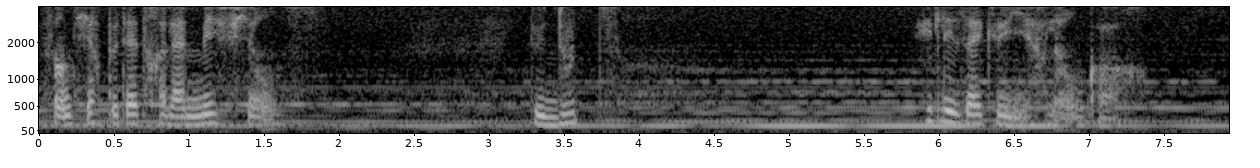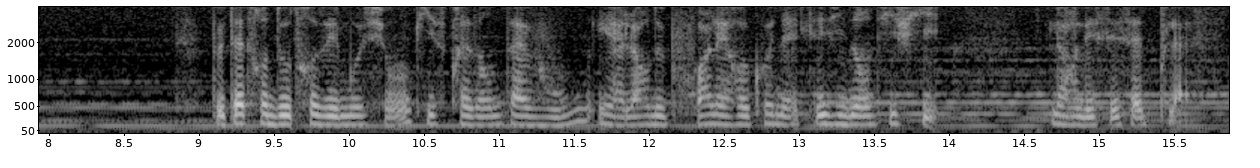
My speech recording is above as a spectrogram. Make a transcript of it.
sentir peut-être la méfiance, le doute, et de les accueillir là encore. Peut-être d'autres émotions qui se présentent à vous et alors de pouvoir les reconnaître, les identifier, leur laisser cette place.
